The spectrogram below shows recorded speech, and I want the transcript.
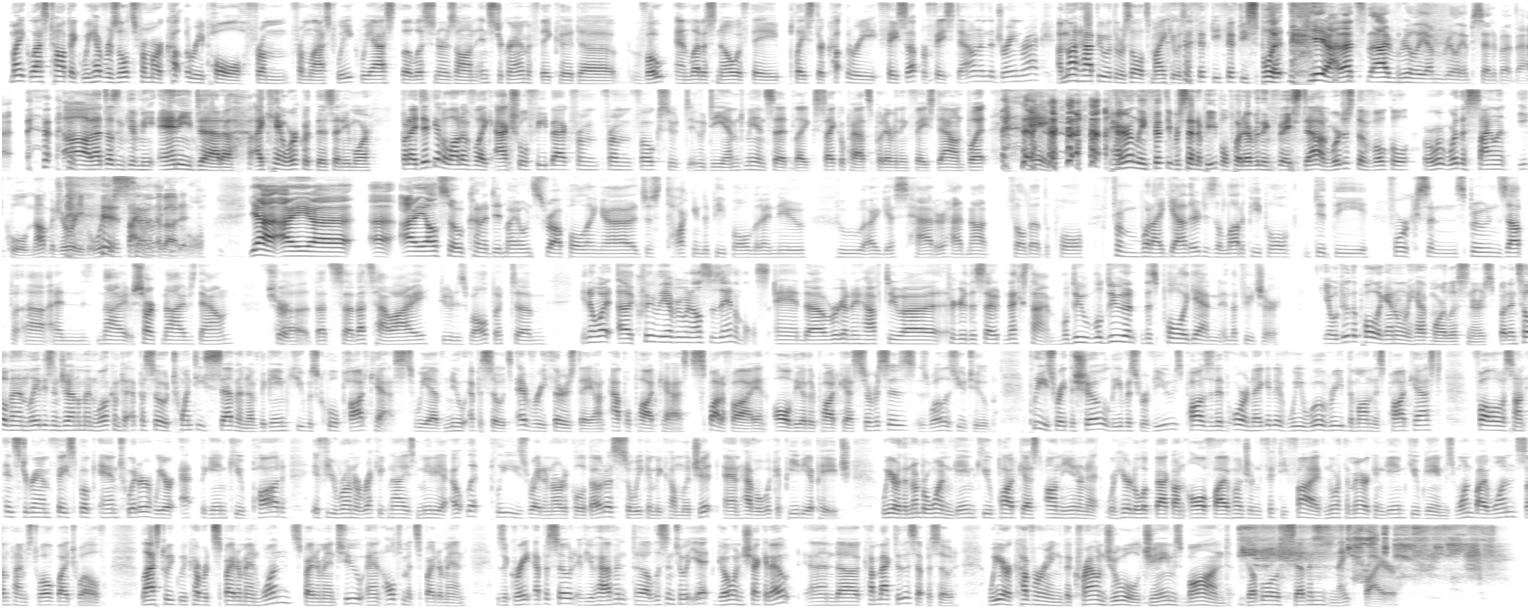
Mike, last topic. We have results from our cutlery poll from from last week. We asked the listeners on Instagram if they could uh, vote and let us know if they placed their cutlery face up or face down in the drain rack. I'm not happy with the results, Mike. It was a 50-50 split. yeah, that's. I'm really, I'm really upset about that. Ah, that doesn't give me any data. I can't work with this anymore. But I did get a lot of like actual feedback from from folks who who DM'd me and said like psychopaths put everything face down. But hey, apparently fifty percent of people put everything face down. We're just the vocal, or we're, we're the silent equal, not majority, but we're just silent, silent, about equal. it. Yeah, I uh, uh, I also kind of did my own straw polling, uh, just talking to people that I knew who I guess had or had not filled out the poll. From what I gathered, is a lot of people did the forks and spoons up uh, and knife, sharp knives down. Sure, uh, that's uh, that's how I do it as well. But um, you know what? Uh, clearly, everyone else is animals, and uh, we're gonna have to uh, figure this out next time. We'll do we'll do this poll again in the future. Yeah, we'll do the poll again when we have more listeners. But until then, ladies and gentlemen, welcome to episode 27 of the GameCube is Cool podcasts. We have new episodes every Thursday on Apple Podcasts, Spotify, and all the other podcast services, as well as YouTube. Please rate the show, leave us reviews, positive or negative. We will read them on this podcast. Follow us on Instagram, Facebook, and Twitter. We are at the GameCube Pod. If you run a recognized media outlet, please write an article about us so we can become legit and have a Wikipedia page. We are the number one GameCube podcast on the internet. We're here to look back on all 500 155 North American GameCube games, one by one, sometimes 12 by 12. Last week we covered Spider Man 1, Spider Man 2, and Ultimate Spider Man. It was a great episode. If you haven't uh, listened to it yet, go and check it out and uh, come back to this episode. We are covering the crown jewel James Bond 007 Nightfire.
